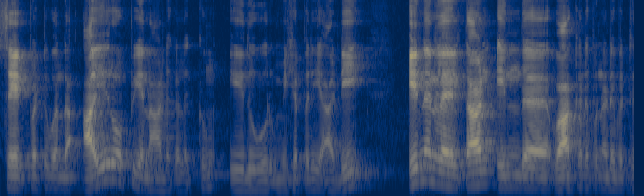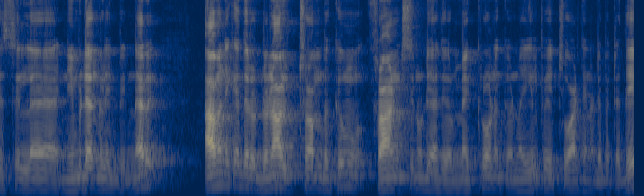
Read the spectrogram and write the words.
செயற்பட்டு வந்த ஐரோப்பிய நாடுகளுக்கும் இது ஒரு மிகப்பெரிய அடி. இந்த நிலையில்தான் இந்த வாக்கெடுப்பு நடைபெற்ற சில நிமிடங்களின் பின்னர் அமெரிக்க அதிபர் டொனால்ட் ட்ரம்புக்கும் பிரான்சினுடைய அதிபர் மெக்ரோனுக்கு இடையில் பேச்சுவார்த்தை நடைபெற்றது.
